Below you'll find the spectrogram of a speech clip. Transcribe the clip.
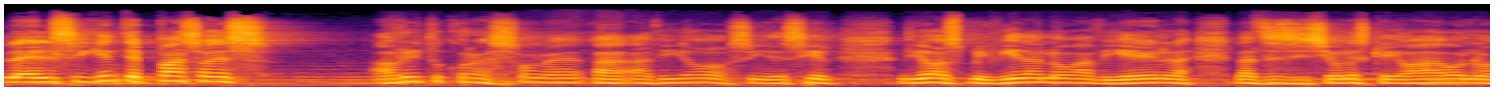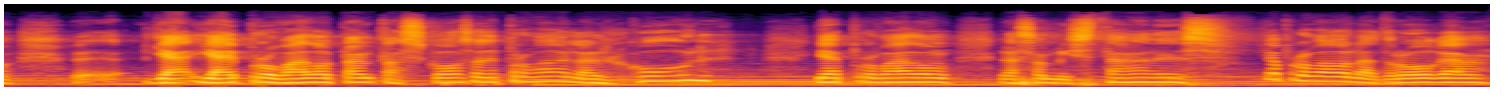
el siguiente paso es abrir tu corazón a, a, Dios y decir, Dios, mi vida no va bien, la, las decisiones que yo hago, no, eh, ya, ya, he probado tantas cosas, he probado el alcohol, ya he probado las amistades, ya he probado la droga,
